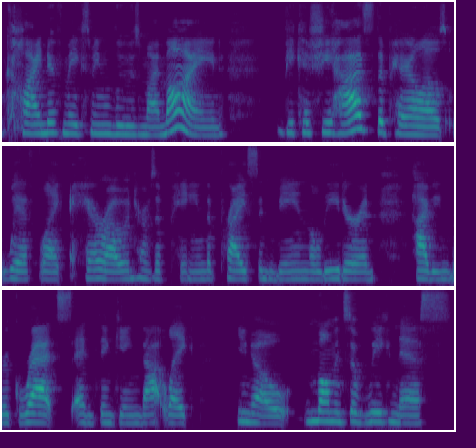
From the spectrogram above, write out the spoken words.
kind of makes me lose my mind because she has the parallels with like Harrow in terms of paying the price and being the leader and having regrets and thinking that like you know moments of weakness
